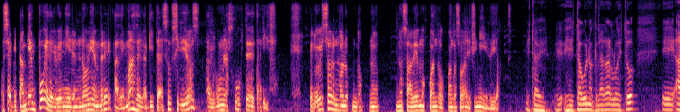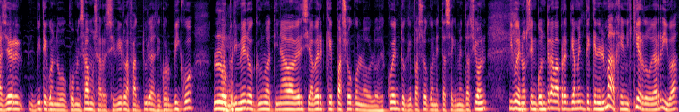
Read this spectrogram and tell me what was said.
o sea que también puede venir en noviembre, además de la quita de subsidios, algún ajuste de tarifa. Pero eso no, no, no, no sabemos cuándo, cuándo se va a definir, digamos. Está bien, está bueno aclararlo esto. Eh, ayer, viste, cuando comenzamos a recibir las facturas de Corpico, lo primero que uno atinaba a ver si a ver qué pasó con los descuentos, qué pasó con esta segmentación. Y bueno, se encontraba prácticamente que en el margen izquierdo de arriba,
